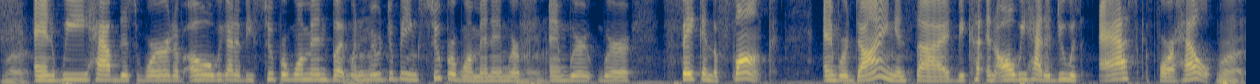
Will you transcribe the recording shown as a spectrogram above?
Right. and we have this word of oh we got to be superwoman. But when we're do- being superwoman and we're and we're we're faking the funk and we're dying inside because and all we had to do was ask for help. Right.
